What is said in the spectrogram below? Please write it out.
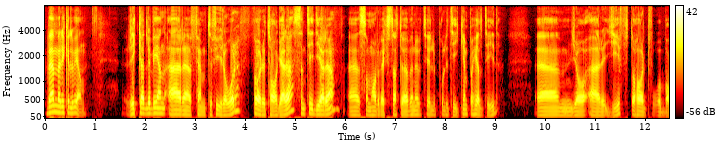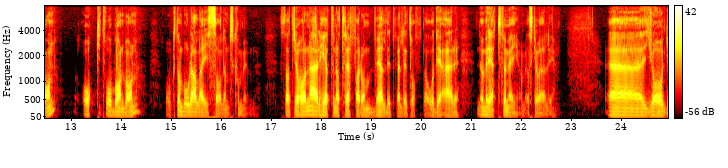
Vem är Rickard Löfven? Rickard Löfven är eh, 54 år, företagare sedan tidigare, eh, som har växlat över nu till politiken på heltid. Jag är gift och har två barn och två barnbarn och de bor alla i Salems kommun. Så att jag har närheten att träffa dem väldigt, väldigt ofta och det är nummer ett för mig om jag ska vara ärlig. Eh, jag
